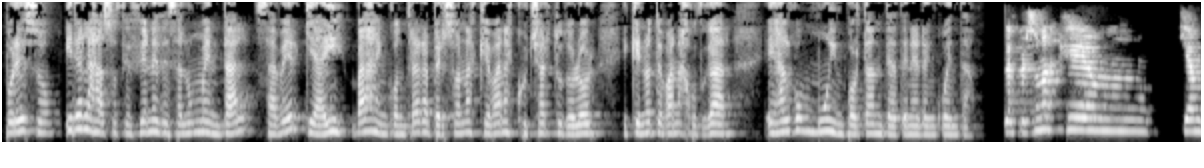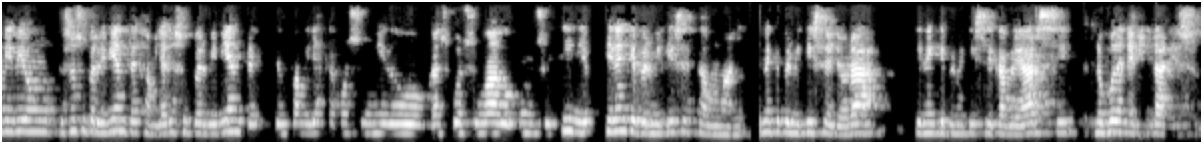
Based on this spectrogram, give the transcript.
Por eso, ir a las asociaciones de salud mental, saber que ahí vas a encontrar a personas que van a escuchar tu dolor y que no te van a juzgar, es algo muy importante a tener en cuenta. Las personas que, mm, que han vivido, que son supervivientes, familiares supervivientes de un que ha consumido, que ha consumado un suicidio, tienen que permitirse estar mal, tienen que permitirse llorar, tienen que permitirse cabrearse, no pueden evitar eso.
